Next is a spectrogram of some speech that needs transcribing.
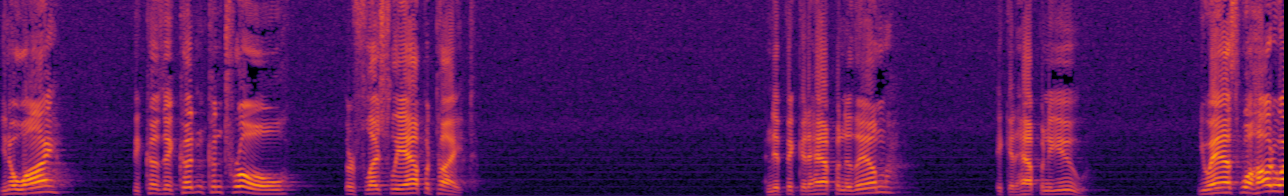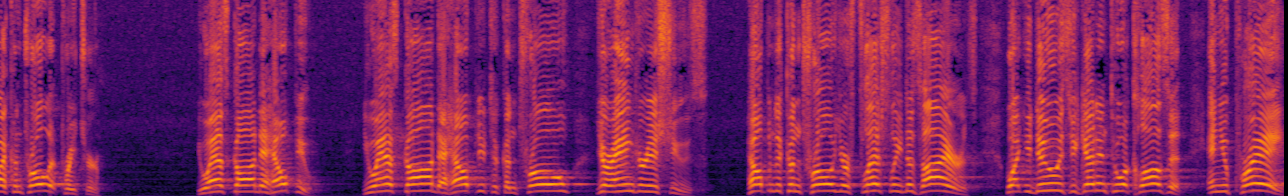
You know why? Because they couldn't control their fleshly appetite. And if it could happen to them, it could happen to you. You ask, well, how do I control it, preacher? You ask God to help you. You ask God to help you to control your anger issues, helping to control your fleshly desires, what you do is you get into a closet and you pray.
